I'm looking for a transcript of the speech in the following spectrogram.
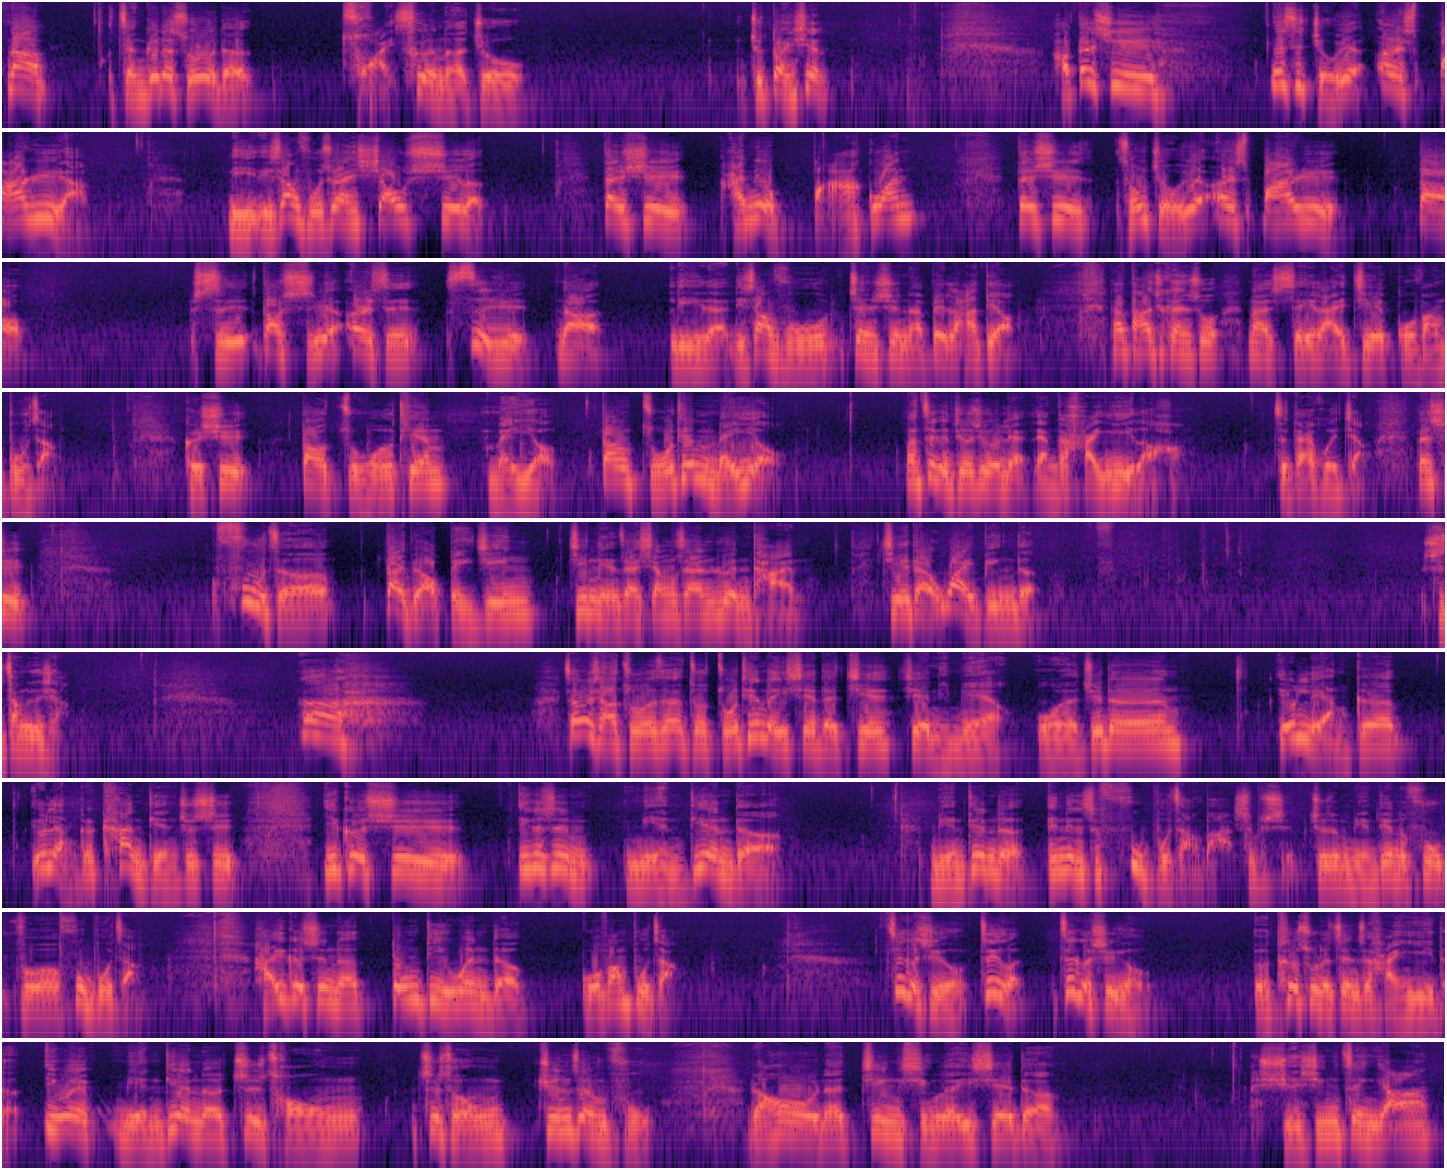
那整个的所有的揣测呢，就就断线了。好，但是那是九月二十八日啊，李李尚福虽然消失了，但是还没有拔关，但是从九月二十八日到。十到十月二十四日，那李的李尚福正式呢被拉掉，那大家就看说，那谁来接国防部长？可是到昨天没有，当昨天没有，那这个就就有两两个含义了哈，这待会讲。但是负责代表北京今年在香山论坛接待外宾的是张又侠。啊，张若霞昨昨昨天的一些的接见里面，我觉得有两个有两个看点，就是一个是一个是缅甸的缅甸的哎，那个是副部长吧？是不是？就是缅甸的副副副部长，还有一个是呢东帝汶的国防部长。这个是有这个这个是有有特殊的政治含义的，因为缅甸呢，自从自从军政府。然后呢，进行了一些的血腥镇压，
